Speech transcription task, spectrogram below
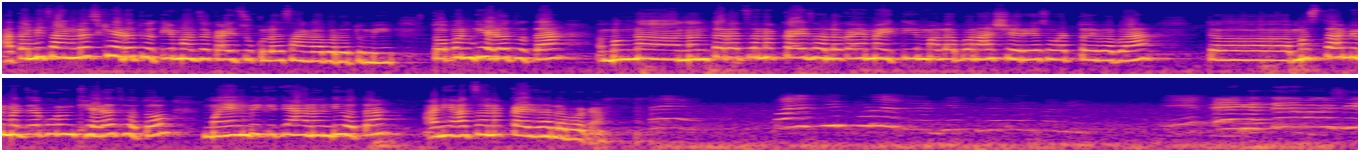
आता मी चांगलंच खेळत होती माझं काय चुकलं सांगा बरं तुम्ही. तो पण खेळत होता. मग न- नंतर अचानक काय झालं काय माहिती? मला पण आश्चर्यच वाटतोय बाबा. तर मस्त आम्ही मजा करून खेळत होतो. मयंक बी किती आनंदी होता आणि अचानक काय झालं बघा माझे तीन पुढे घेतलं नाही का मी एक ए घेतले ना मगाशी.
